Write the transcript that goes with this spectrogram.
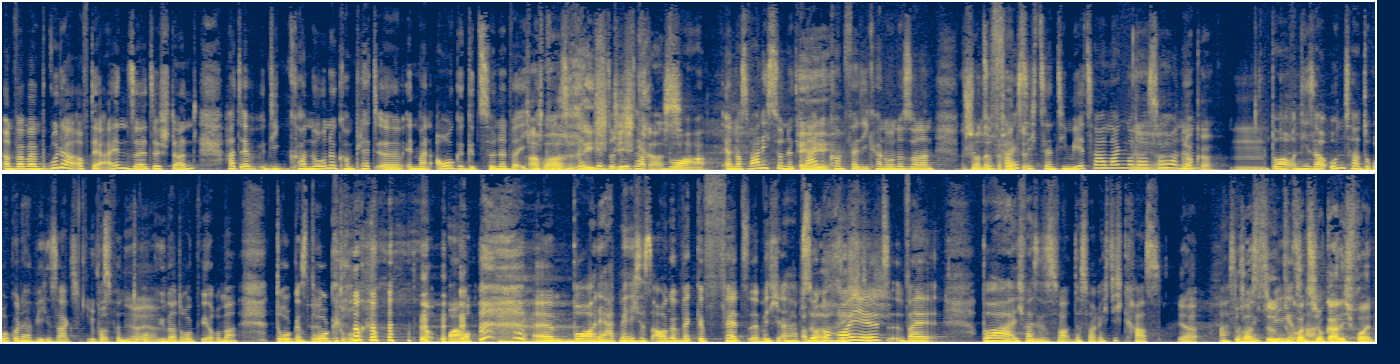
Und weil mein Bruder auf der einen Seite stand, hat er die Kanone komplett äh, in mein Auge gezündet, weil ich mich Aber quasi weggedreht habe. Boah. Und das war nicht so eine kleine. Konfettikanone, sondern bestimmt so eine 30 fette. Zentimeter lang oder Ja, so. ja, Ne? locker. Mhm. Boah, und dieser Unterdruck oder wie gesagt, Über- was für ein ja, Druck. Überdruck, wie auch immer. Druck ist Druck. Druck. wow. ähm, boah, der hat mir echt das Auge weggefetzt. Ich habe so geheult, richtig. weil, boah, ich weiß nicht, das war, das war richtig krass. Ja, Ach, das du, hast, du, du konntest dich auch gar nicht freuen.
